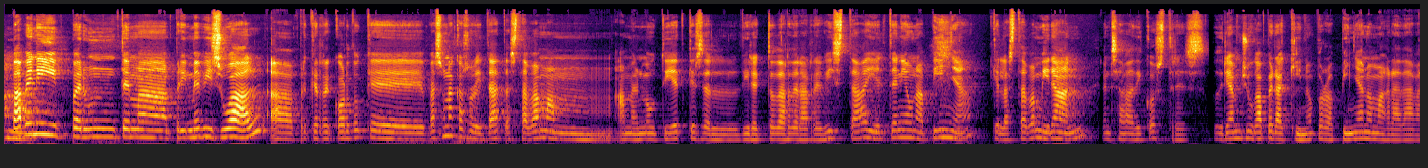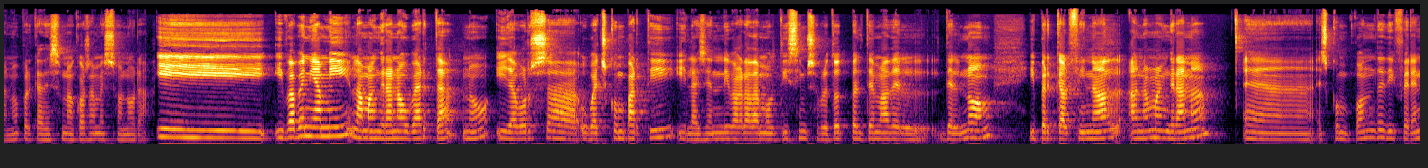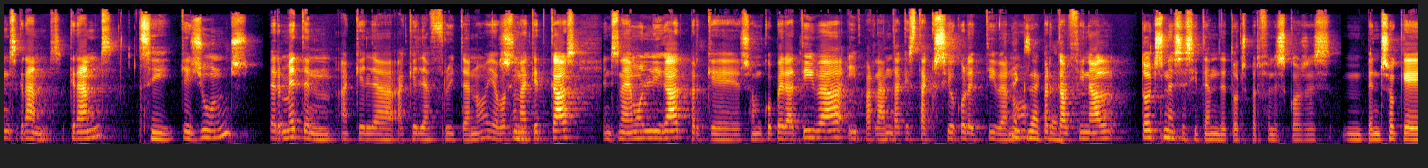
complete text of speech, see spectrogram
va venir per un tema primer visual, eh, perquè recordo que va ser una casualitat, estàvem amb, amb el meu tiet, que és el director d'art de la revista, i ell tenia una pinya que l'estava mirant, pensava, dic, ostres, podríem jugar per aquí, no? però la pinya no m'agradava, no? perquè ha de ser una cosa més sonora. I, I va venir a mi la mangrana oberta, no? i llavors eh, ho vaig compartir i la gent li va agradar moltíssim, sobretot pel tema del, del nom, i perquè al final Anna Mangrana eh, es compon de diferents grans, grans Sí. que junts permeten aquella, aquella fruita. No? Llavors, sí. en aquest cas, ens n'hem molt lligat perquè som cooperativa i parlant d'aquesta acció col·lectiva, no? Exacte. perquè al final tots necessitem de tots per fer les coses. Mm, Penso que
